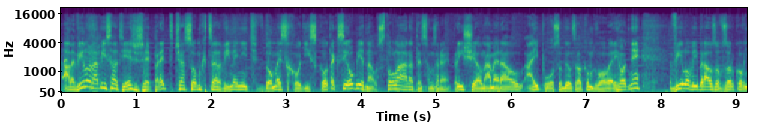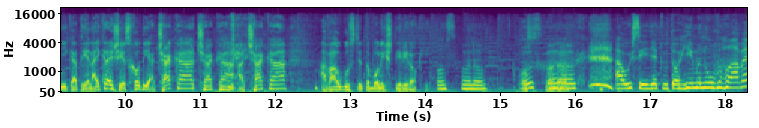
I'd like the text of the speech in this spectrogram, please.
Ale Vilo napísal tiež, že pred časom chcel vymeniť v dome schodisko, tak si objednal stolára, ten samozrejme prišiel, nameral, aj pôsobil celkom dôveryhodne. Vilo vybral zo vzorkovníka tie najkrajšie schody a čaká, čaká a čaká a v auguste to boli 4 roky. Po schodoch. Po schodoch. A už si ide túto hymnu v hlave.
